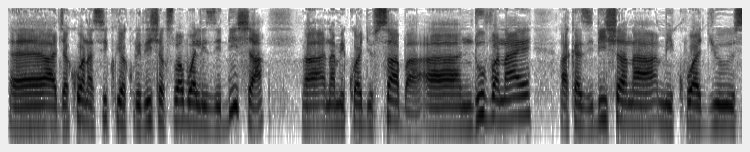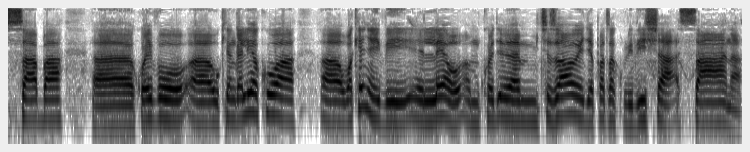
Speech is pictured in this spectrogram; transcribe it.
hajakuwa ajakuwa na siku ya kuridhisha kwa sababu alizidisha uh, na mikwaju saba. Uh, Nduva naye akazidisha na mikwaju saba. Uh, kwa hivyo uh, ukiangalia kuwa uh, Wakenya hivi leo michezo yao haijapata kuridhisha sana,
